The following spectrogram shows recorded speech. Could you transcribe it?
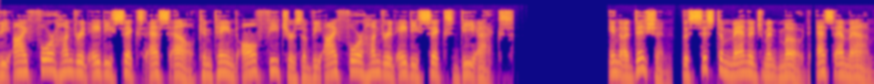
The i486SL contained all features of the i486DX. In addition, the System Management Mode (SMM),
